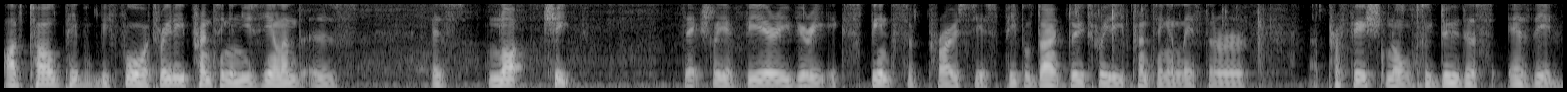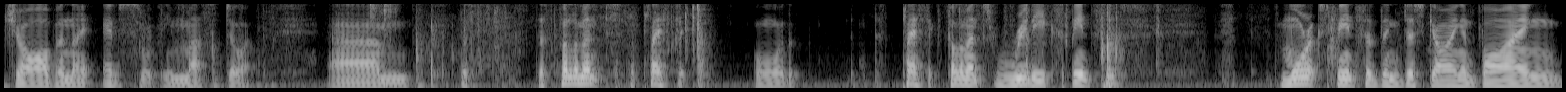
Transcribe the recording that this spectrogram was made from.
I've told people before. 3D printing in New Zealand is is not cheap. It's actually a very very expensive process. People don't do 3D printing unless they're a professional who do this as their job, and they absolutely must do it. Um, the the filament, the plastic, or the, the plastic filament's really expensive more expensive than just going and buying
